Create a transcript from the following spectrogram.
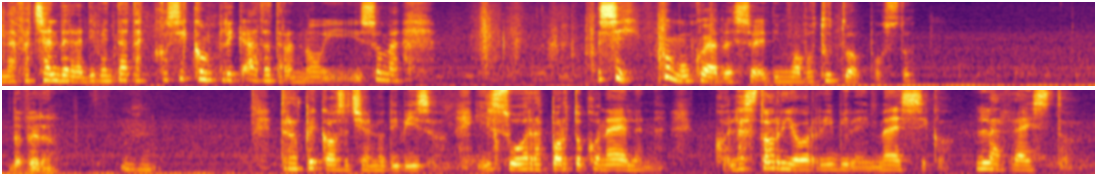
la faccenda era diventata così complicata tra noi. Insomma, sì, comunque adesso è di nuovo tutto a posto. Davvero? Mm-hmm. Troppe cose ci hanno diviso. Il suo rapporto con Helen, quella storia orribile in Messico, l'arresto.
